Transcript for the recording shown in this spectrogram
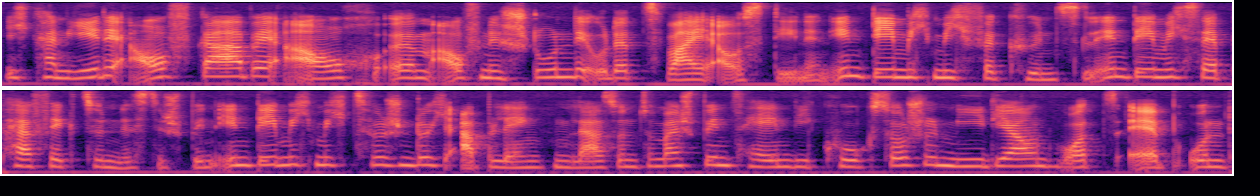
ich kann jede Aufgabe auch ähm, auf eine Stunde oder zwei ausdehnen, indem ich mich verkünstle, indem ich sehr perfektionistisch bin, indem ich mich zwischendurch ablenken lasse und zum Beispiel ins Handy gucke, Social Media und WhatsApp und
